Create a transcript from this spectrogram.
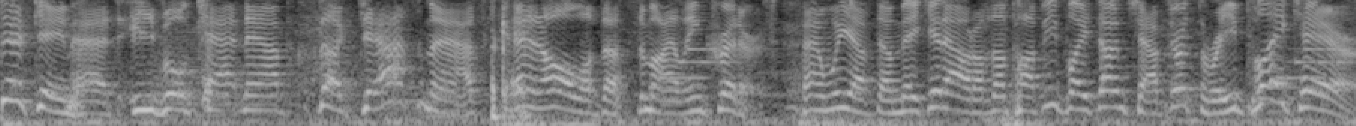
This game has evil catnap, the gas mask, Okay. and all of the smiling critters. And we have to make it out of the Poppy Playtime Chapter 3 Play Care.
